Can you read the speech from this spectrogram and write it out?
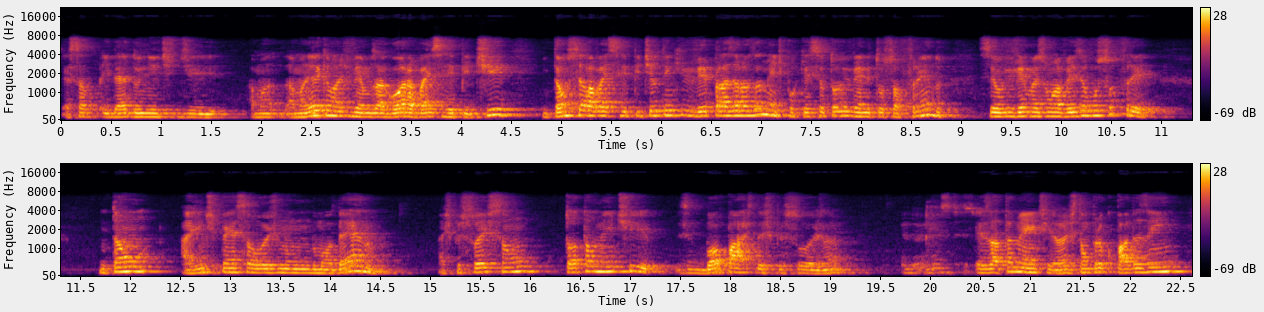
essa ideia do Nietzsche de a, ma- a maneira que nós vivemos agora vai se repetir, então se ela vai se repetir eu tenho que viver prazerosamente, porque se eu estou vivendo e estou sofrendo, se eu viver mais uma vez eu vou sofrer. Então a gente pensa hoje no mundo moderno, as pessoas são totalmente, assim, boa parte das pessoas, né? Hedonistas. Exatamente, elas estão preocupadas em,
